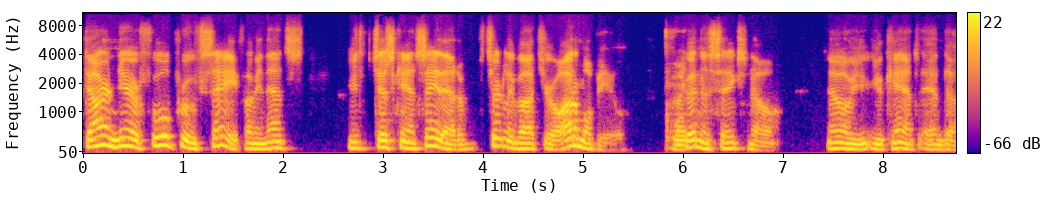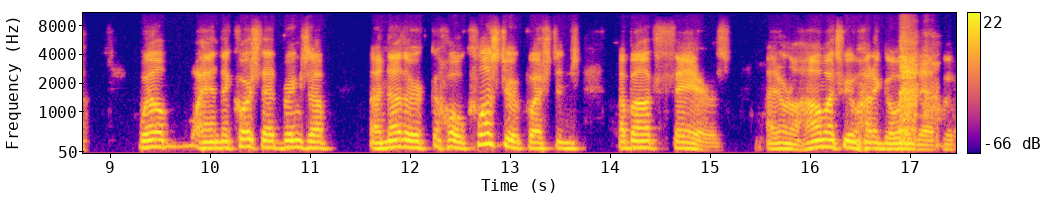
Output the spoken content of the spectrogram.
darn near foolproof safe. I mean, that's you just can't say that. Certainly about your automobile. Right. Goodness sakes, no, no, you, you can't. And uh, well, and of course that brings up another whole cluster of questions about fares. I don't know how much we want to go into that, but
